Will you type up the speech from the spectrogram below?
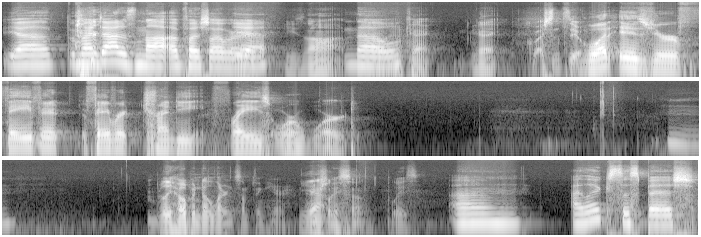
Yeah, but my dad is not a pushover. yeah. He's not. No. Okay. Okay. Question two. What is your favorite favorite trendy phrase or word? I'm really hoping to learn something here. Yeah. Actually, so please. Um, I like suspish.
